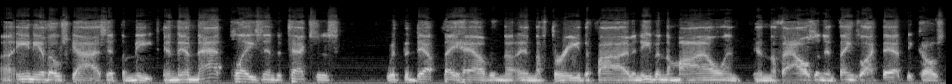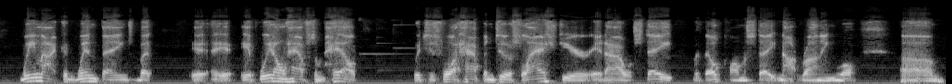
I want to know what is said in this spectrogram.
uh, any of those guys at the meet. And then that plays into Texas with the depth they have in the in the three, the five, and even the mile and in the thousand and things like that. Because we might could win things, but if we don't have some help, which is what happened to us last year at Iowa State with Oklahoma State not running. Well, um,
